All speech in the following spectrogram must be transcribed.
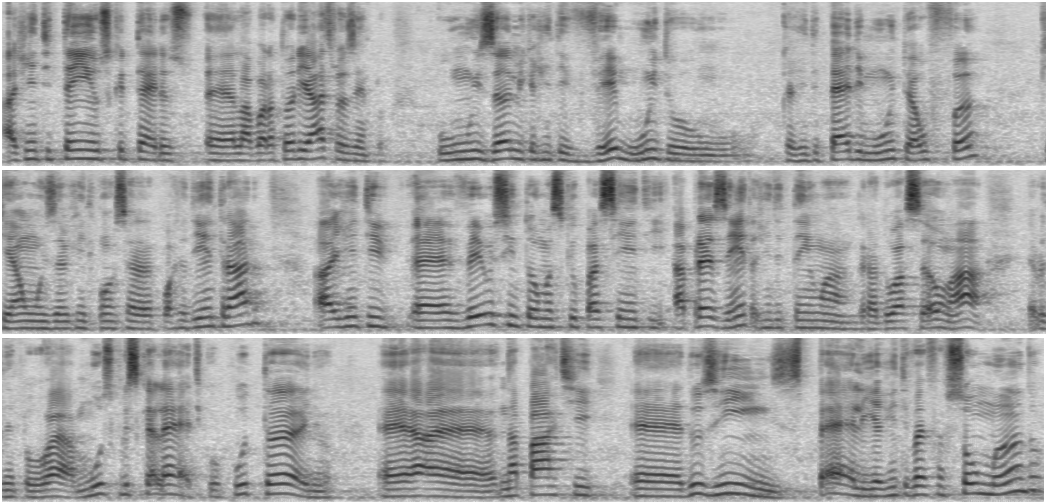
A gente tem os critérios é, laboratoriais, por exemplo, um exame que a gente vê muito, um, que a gente pede muito é o FAM, que é um exame que a gente considera a porta de entrada. A gente é, vê os sintomas que o paciente apresenta, a gente tem uma graduação lá, é, por exemplo, ah, músculo esquelético, cutâneo, é, é, na parte é, dos rins, pele, a gente vai somando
